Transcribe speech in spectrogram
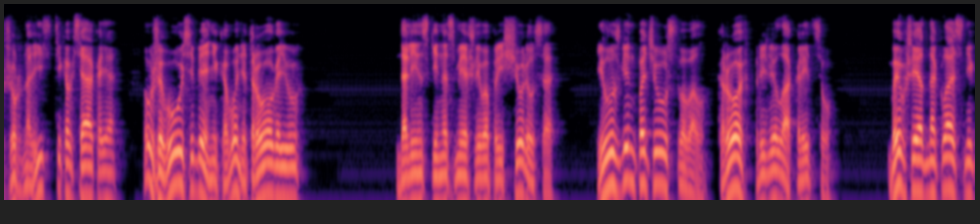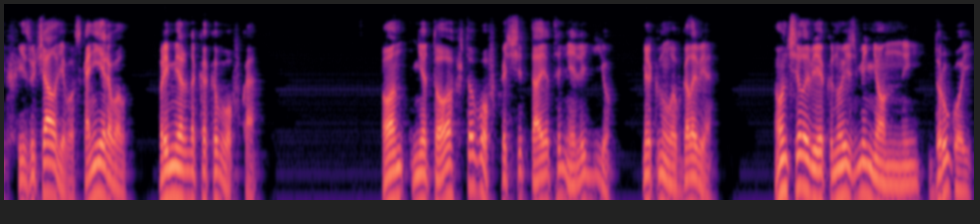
журналистика всякая. Ну, живу себе, никого не трогаю. Долинский насмешливо прищурился, и Лузгин почувствовал, кровь прилила к лицу. Бывший одноклассник изучал его, сканировал, примерно как Вовка. Он не то, что Вовка считает нелюдью, мелькнуло в голове. Он человек, но измененный, другой.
